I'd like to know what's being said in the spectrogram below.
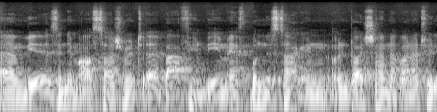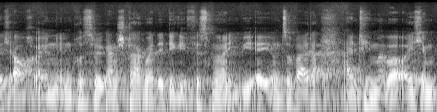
Ähm, wir sind im Austausch mit äh, BaFin, BMF, Bundestag in, in, Deutschland, aber natürlich auch in, in Brüssel ganz stark bei der DG FISMA, EBA und so weiter. Ein Thema bei euch im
